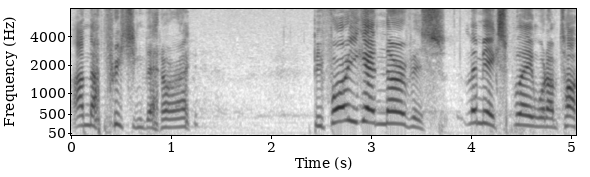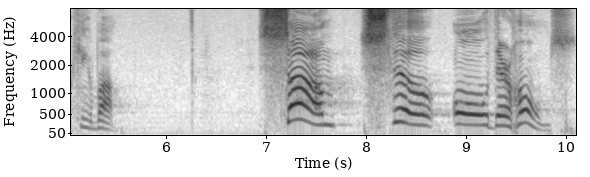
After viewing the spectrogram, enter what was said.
I'm not preaching that, all right? Before you get nervous, let me explain what I'm talking about. Some still owe their homes.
